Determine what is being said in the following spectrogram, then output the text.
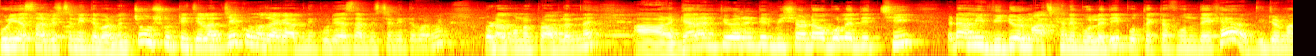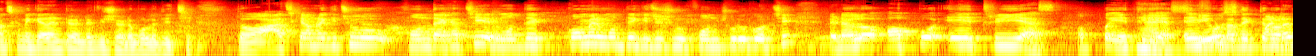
কুরিয়ার সার্ভিসটা নিতে পারবেন। চৌষট্টি জেলার যে কোনো জায়গায় আপনি কুরিয়ার সার্ভিসটা নিতে পারবেন ওটা কোনো প্রবলেম নাই। আর গ্যারান্টি ওয়ারেন্টির বিষয়টাও বলে দিচ্ছি। এটা আমি ভিডিওর মাঝখানে বলে দিই প্রত্যেকটা ফোন দেখে ভিডিওর মাঝখানে গ্যারান্টি ওয়ারেন্টির বিষয়টা বলে দিচ্ছি। তো আজকে আমরা কিছু ফোন দেখাচ্ছি এর মধ্যে কমের মধ্যে কিছু ফোন শুরু করছি। এটা হলো Oppo A three S Oppo A3s হ্যাঁ, এই Huge ফোনটা দেখতে পারেন।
